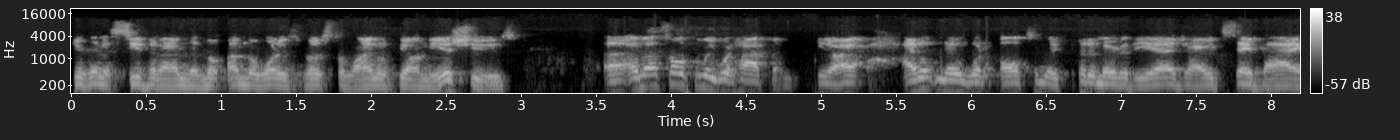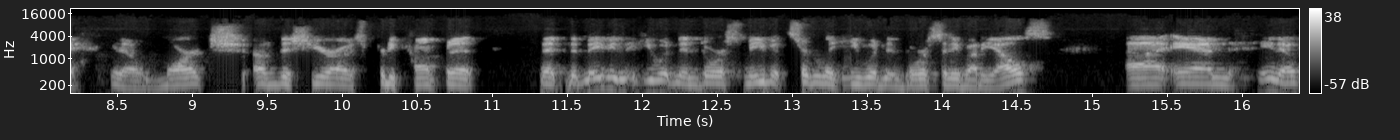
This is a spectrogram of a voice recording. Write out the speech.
you're going to see that I'm the, I'm the one who's most aligned with you on the issues. Uh, and that's ultimately what happened. You know, I, I don't know what ultimately put him over the edge. I would say by you know March of this year, I was pretty confident that, that maybe he wouldn't endorse me, but certainly he wouldn't endorse anybody else. Uh, and you know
